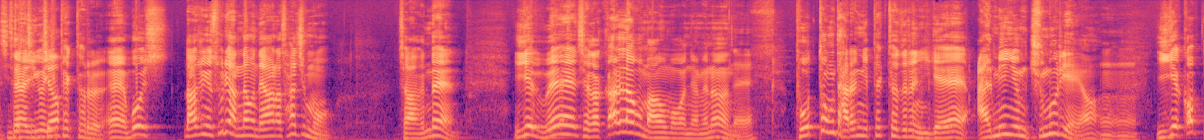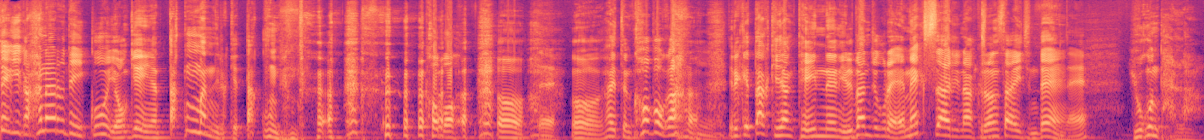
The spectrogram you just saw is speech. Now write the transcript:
진짜 제가 이거 직접? 이펙터를 예, 뭐 씨, 나중에 소리 안 나면 내가 하나 사지 뭐. 자, 근데 이게 왜 제가 깔라고 마음 먹었냐면은 네. 보통 다른 이펙터들은 이게 알루미늄 주물이에요. 응, 응. 이게 껍데기가 하나로 돼 있고 여기에 그냥 딱국만 이렇게 딱국는다. 커버 어, 네. 어, 하여튼 커버가 음. 이렇게 딱 그냥 돼 있는 일반적으로 MXR이나 그런 사이즈인데 네. 요건 달라.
